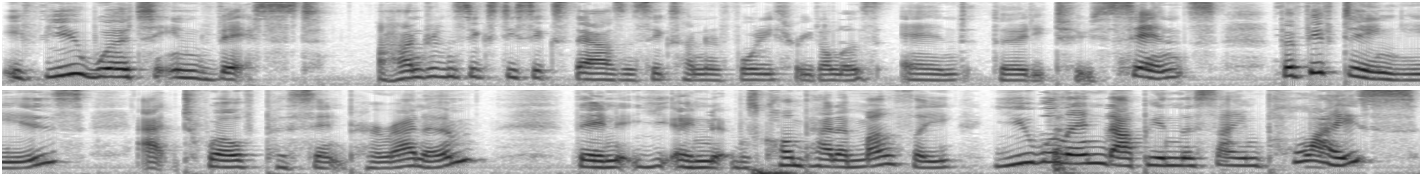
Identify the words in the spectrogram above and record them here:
If you were to invest $166,643.32 for 15 years at 12% per annum, then and it was compounded monthly, you will end up in the same place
